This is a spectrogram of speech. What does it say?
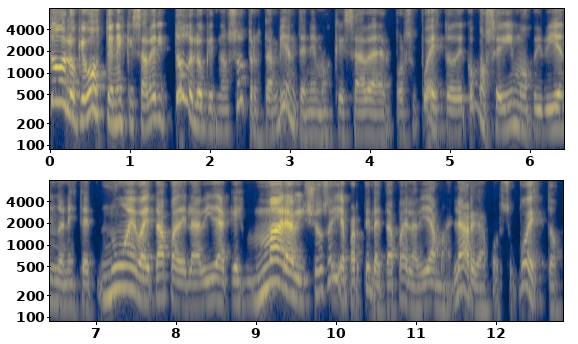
todo lo que vos tenés que saber y todo lo que nosotros también tenemos que saber, por supuesto, de cómo seguimos viviendo en esta nueva etapa de la vida que es maravillosa y aparte la etapa de la vida más larga, por supuesto.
